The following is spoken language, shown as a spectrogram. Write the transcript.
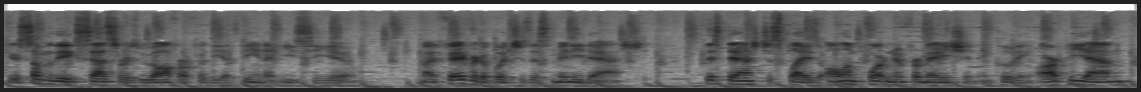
Here's some of the accessories we offer for the Athena ECU. My favorite of which is this mini dash. This dash displays all important information including RPM,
